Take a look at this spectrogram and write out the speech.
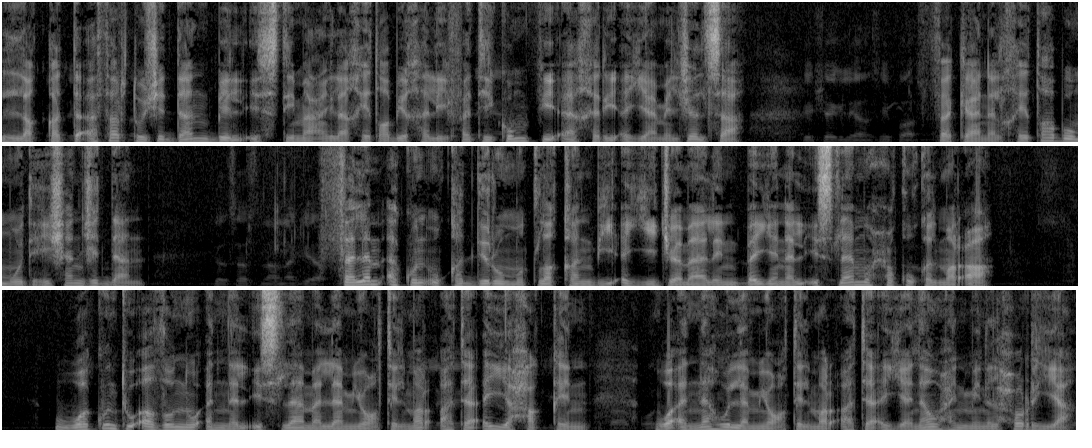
لقد تأثرت جدا بالاستماع إلى خطاب خليفتكم في آخر أيام الجلسة فكان الخطاب مدهشا جدا. فلم أكن أقدر مطلقا بأي جمال بين الإسلام حقوق المرأة. وكنت أظن أن الإسلام لم يعطي المرأة أي حق وأنه لم يعطي المرأة أي نوع من الحرية.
